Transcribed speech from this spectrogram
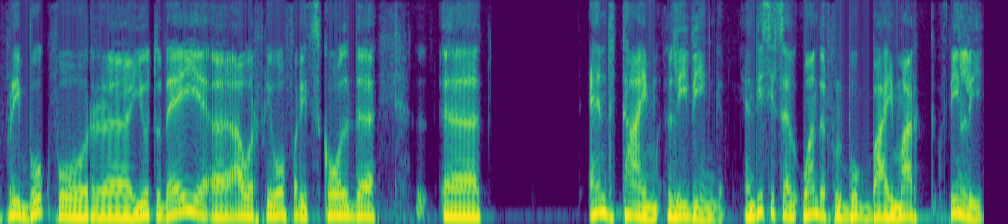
free book for uh, you today. Uh, our free offer is called uh, End Time Living. And this is a wonderful book by Mark Finley,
